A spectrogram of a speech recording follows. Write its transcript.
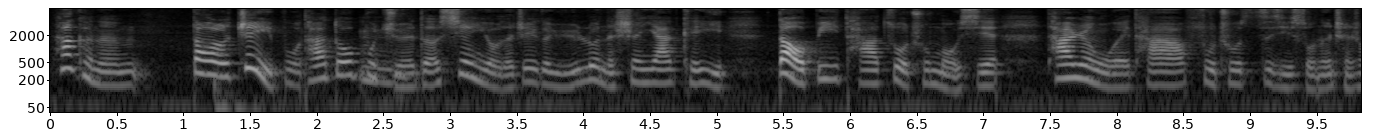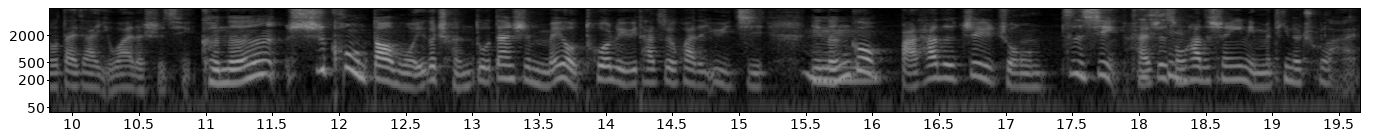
他可能到了这一步，他都不觉得现有的这个舆论的声压可以。倒逼他做出某些他认为他付出自己所能承受代价以外的事情，可能失控到某一个程度，但是没有脱离于他最坏的预计。你能够把他的这种自信，还是从他的声音里面听得出来。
